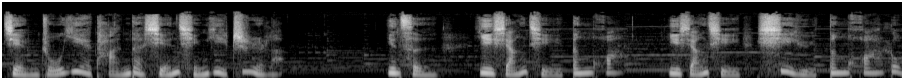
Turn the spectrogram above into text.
剪烛夜谈的闲情逸致了。因此，一想起灯花。一想起细雨灯花落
